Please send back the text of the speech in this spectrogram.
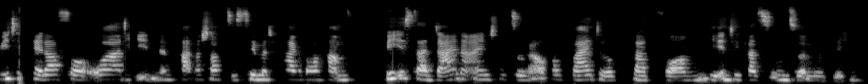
Retailer vor Ort, die eben ein Partnerschaftssystem mit Hagebau haben. Wie ist da deine Einschätzung, auch auf weitere Plattformen die Integration zu ermöglichen?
